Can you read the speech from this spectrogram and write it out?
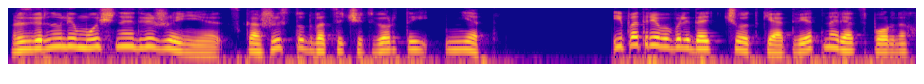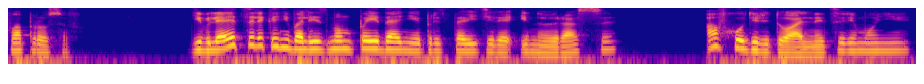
развернули мощное движение «Скажи 124-й нет» и потребовали дать четкий ответ на ряд спорных вопросов. Является ли каннибализмом поедание представителя иной расы? а в ходе ритуальной церемонии,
